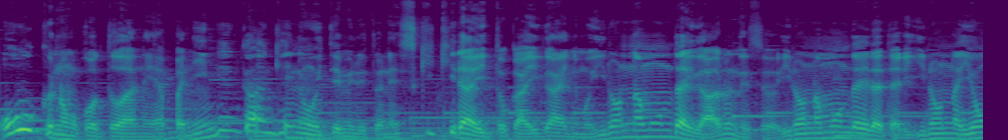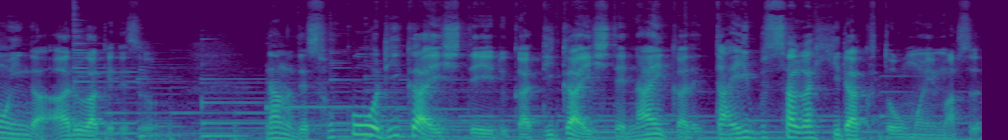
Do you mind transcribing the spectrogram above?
多くのことはねやっぱり人間関係においてみるとね好き嫌いとか以外にもいろんな問題があるんですよ。いろんな問題だったりいろんな要因があるわけですよ。なのでそこを理解しているか理解してないかでだいぶ差が開くと思います。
